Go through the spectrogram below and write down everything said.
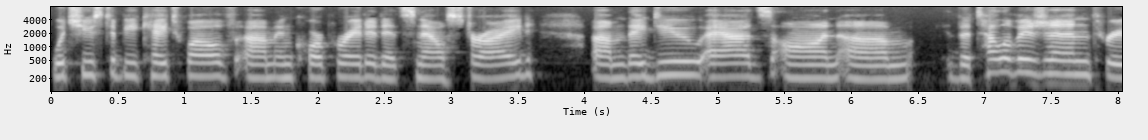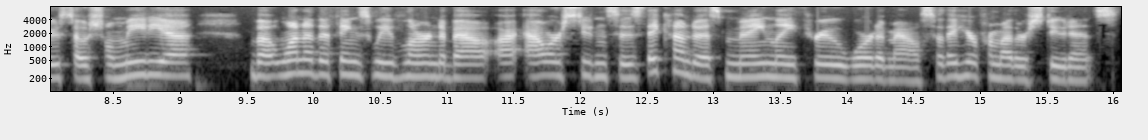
which used to be K 12 um, Incorporated, it's now Stride. Um, they do ads on um, the television, through social media. But one of the things we've learned about our, our students is they come to us mainly through word of mouth. So they hear from other students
